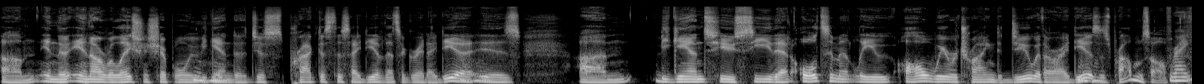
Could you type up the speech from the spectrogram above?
um, in the in our relationship when we began to just practice this idea of that's a great idea is um, began to see that ultimately all we were trying to do with our ideas mm-hmm. is problem solve. Right.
